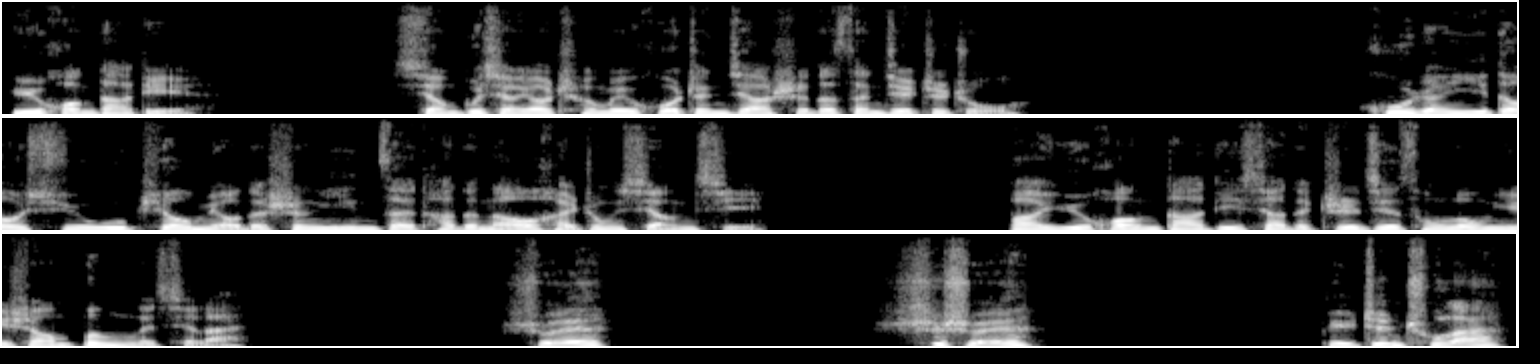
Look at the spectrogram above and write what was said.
玉皇大帝，想不想要成为货真价实的三界之主？”忽然，一道虚无缥缈的声音在他的脑海中响起。把玉皇大帝吓得直接从龙椅上蹦了起来。谁？是谁？给朕出来！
